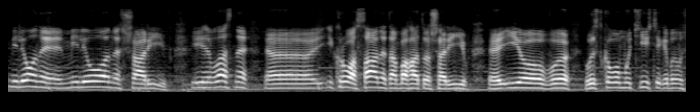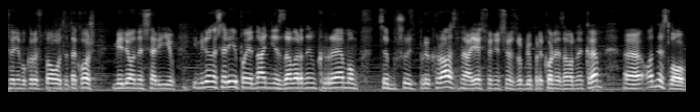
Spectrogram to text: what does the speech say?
мільйони, мільйони шарів. І власне е, і круасани там багато шарів, е, і в листковому тісті, яке будемо сьогодні використовувати, також мільйони шарів. І мільйони шарів поєднанні з заварним кремом. Це щось прекрасне. А я сьогодні ще зроблю прикольний заварний крем. Е, одне слово,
